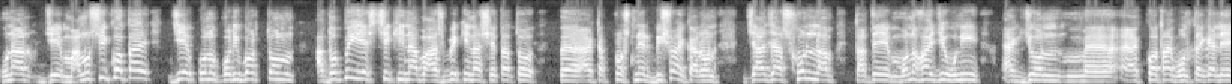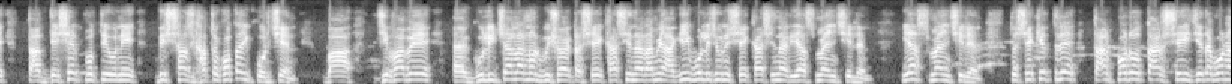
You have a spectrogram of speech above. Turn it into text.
ওনার যে মানসিকতায় যে কোনো পরিবর্তন আদপেই এসছে কিনা বা আসবে কিনা সেটা তো একটা প্রশ্নের বিষয়। কারণ যা যা শুনলাম তাতে মনে হয় যে উনি একজন এক কথায় বলতে গেলে তার দেশের প্রতি উনি বিশ্বাসঘাতকতাই করছেন বা যেভাবে গুলি চালানোর বিষয়টা শেখ হাসিনার, আমি আগেই বলেছি উনি শেখ হাসিনার ইয়াসম্যান ছিলেন। ইয়াসম্যান ছিলেন। তো সেক্ষেত্রে তারপরও তার সেই যেটা বলে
